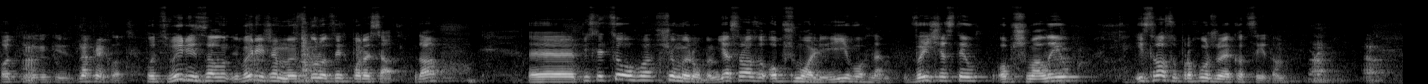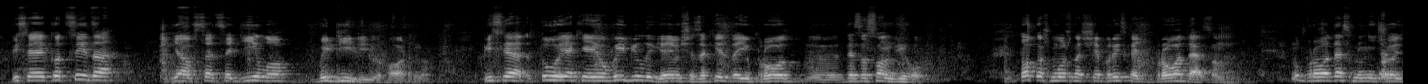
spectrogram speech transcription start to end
От, е, наприклад, от вирізали, виріжемо скоро цих поросят. Да? Е, після цього що ми робимо? Я одразу обшмалюю її вогнем. Вичистив, обшмалив і одразу проходжу екоцидом. Після екоцида я все це діло вибілюю гарно. Після того, як я його вибілив, я його ще закидаю про е, дезосон вігор. Також можна ще бризкати проводезом. Ну, проводез мені чогось.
